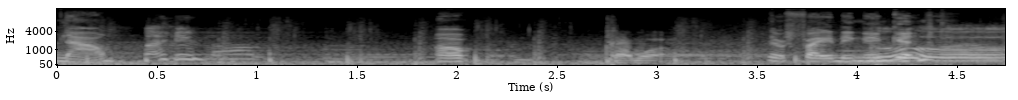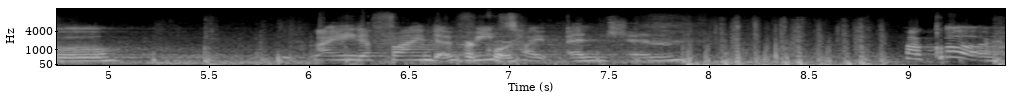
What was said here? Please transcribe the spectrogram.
No. Oh, Got what? they're fighting again. Ooh. I need to find a Parkour. V-type engine. Parkour.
